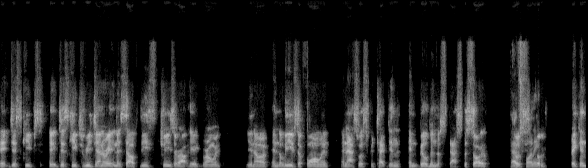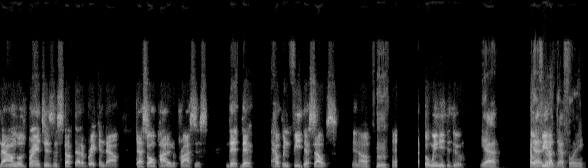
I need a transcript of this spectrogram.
it just keeps it just keeps regenerating itself. These trees are out here growing, you know, and the leaves are falling, and that's what's protecting and building the. That's the soil. That's those, funny. those breaking down those branches and stuff that are breaking down. That's all part of the process. That they're, helping feed themselves. You know, Hmm. and that's what we need to do. Yeah. Help yeah, feed no, definitely.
